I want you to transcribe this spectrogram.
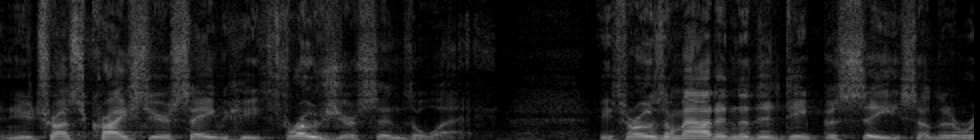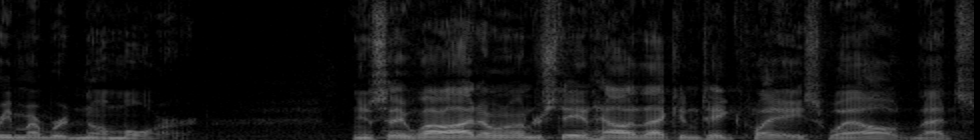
And you trust Christ your Savior, He throws your sins away. He throws them out into the deepest sea so that they're remembered no more. You say, well, I don't understand how that can take place. Well, that's,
